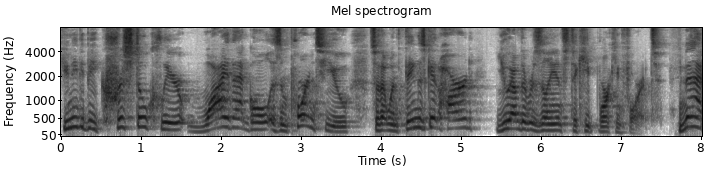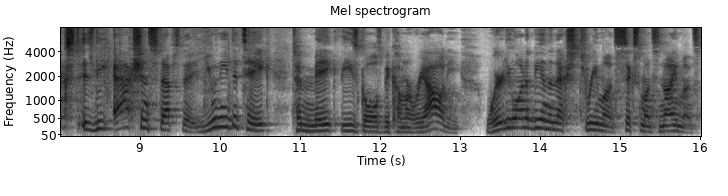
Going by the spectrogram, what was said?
You need to be crystal clear why that goal is important to you so that when things get hard, you have the resilience to keep working for it. Next is the action steps that you need to take to make these goals become a reality. Where do you want to be in the next three months, six months, nine months?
